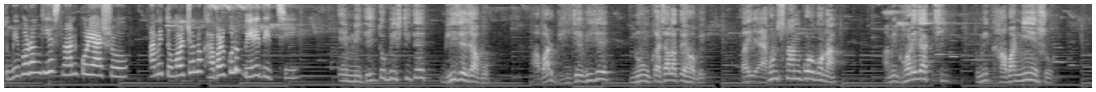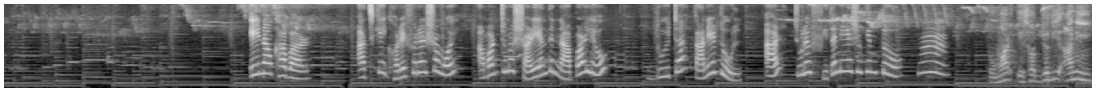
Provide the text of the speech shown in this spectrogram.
তুমি বরং গিয়ে স্নান করে আসো আমি তোমার জন্য খাবারগুলো বেড়ে দিচ্ছি। এমনিতেই তো বৃষ্টিতে ভিজে যাব আবার ভিজে ভিজে নৌকা চালাতে হবে তাই এখন স্নান করব না। আমি ঘরে যাচ্ছি তুমি খাবার নিয়ে এসো। এই নাও খাবার। আজকে ঘরে ফেরার সময় আমার জন্য শাড়ি আনতে না পারলেও দুইটা কানের দুল আর চুলের ফিতা নিয়ে এসো কিন্তু। হুম। তোমার এসব যদি আনি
